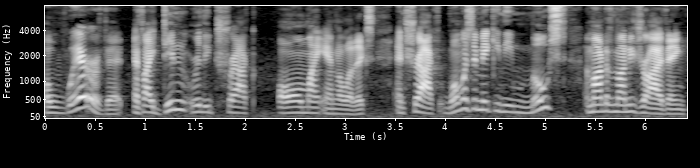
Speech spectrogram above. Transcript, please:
aware of it if I didn't really track all my analytics and tracked when was I making the most amount of money driving,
